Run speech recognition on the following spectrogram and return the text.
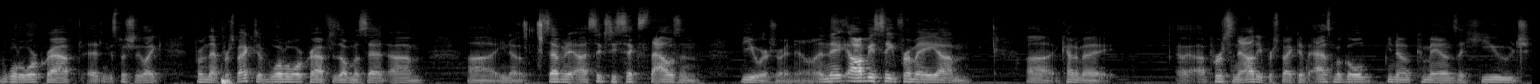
World of Warcraft, especially like from that perspective. World of Warcraft is almost at um, uh, you know 70, uh, 66,000 viewers right now, and they obviously from a um, uh, kind of a, a personality perspective, Asmongold you know commands a huge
